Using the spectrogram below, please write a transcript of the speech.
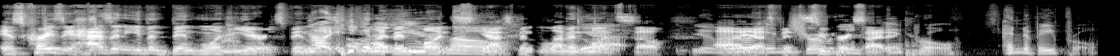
it's crazy. It hasn't even been one year. It's been Not like eleven year. months. No. Yeah, it's been eleven Yeah. months. So Dude, uh, yeah, it's been super Germany in exciting. April, end of April.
